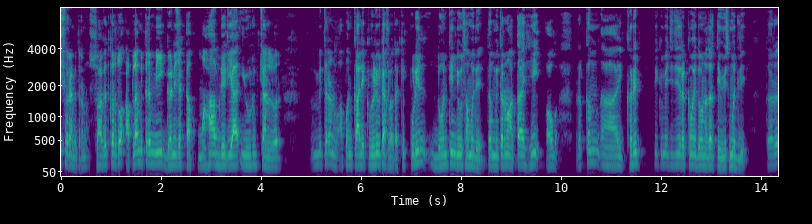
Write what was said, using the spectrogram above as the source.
शिवराय मित्रांनो स्वागत करतो आपला मित्र मी गणेश जगताप महा अपडेट या यूट्यूब चॅनलवर मित्रांनो आपण काल एक व्हिडिओ टाकला होता की पुढील दोन तीन दिवसामध्ये तर मित्रांनो आता ही ऑग रक्कम खरीप पीक विम्याची जी रक्कम आहे दोन हजार तेवीसमधली तर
